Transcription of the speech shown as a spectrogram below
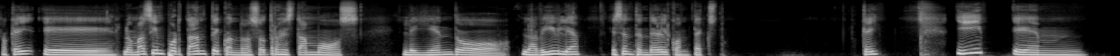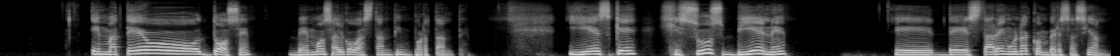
Ok, eh, lo más importante cuando nosotros estamos leyendo la Biblia es entender el contexto. Y em, en Mateo 12 vemos algo bastante importante. Y es que Jesús viene eh, de estar en una conversación.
